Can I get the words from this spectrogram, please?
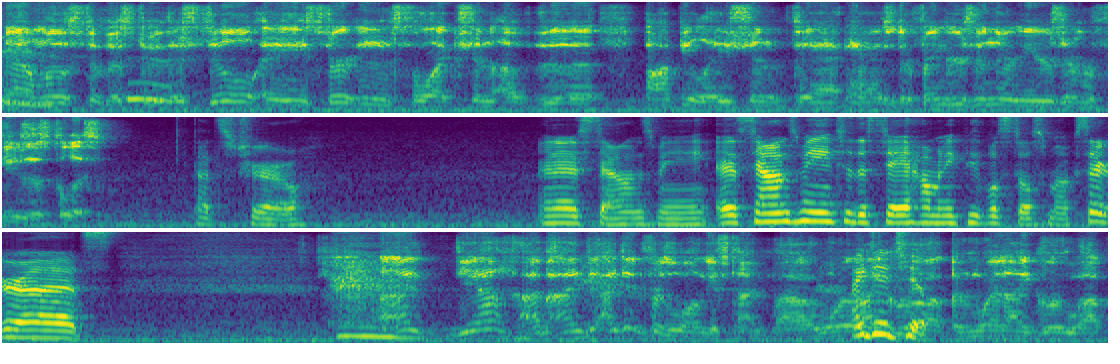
Now, most of us do. There's still a certain selection of the population that has their fingers in their ears and refuses to listen. that's true and it astounds me it astounds me to this day how many people still smoke cigarettes I, yeah, I, I, I did for the longest time. Uh, where I did grew too. Up and when I grew up,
